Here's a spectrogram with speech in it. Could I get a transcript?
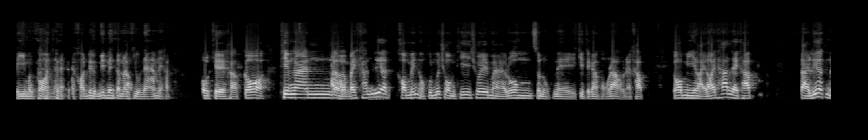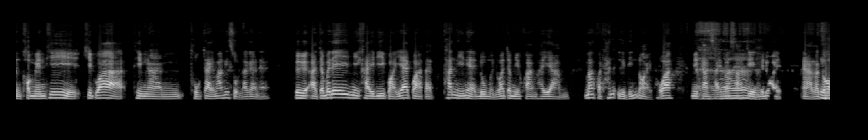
ปีมังกรนะฮะแต่ขอดื่มนิดนึงกำลังหิวน้ำเลยครับ โอเคครับ ก็ทีมงานไปคัดเลือกคอมเมนต์ของคุณผู้ชมที่ช่วยมาร่วมสนุกในกิจกรรมของเรานะครับ ก็มีหลายร้อยท่านเลยครับ แต่เลือกหนึ่งคอมเมนต์ที่คิดว่าทีมงานถูกใจมากที่สุดแล้วกันนะคืออาจจะไม่ได้มีใครดีกว่าแย่กว่า แต่ท่านนี้เนี่ยดูเหมือนว่าจะมีความพยายามมากกว่าท่านอื่นนิดหน่อยเพราะว่ามีการใส่ภาษาจีนไปด้วย อ่า แล้วก็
